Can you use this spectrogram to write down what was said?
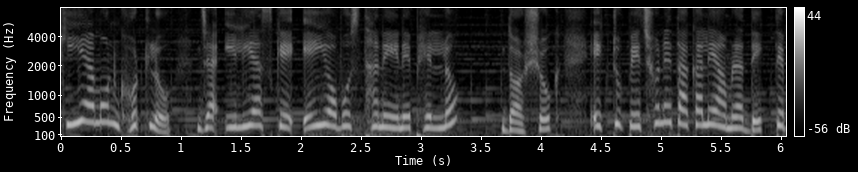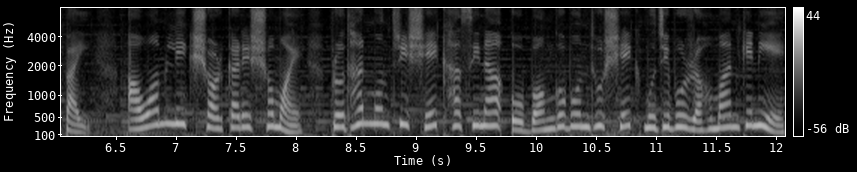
কি এমন ঘটল যা ইলিয়াসকে এই অবস্থানে এনে ফেলল? দর্শক, একটু পেছনে তাকালে আমরা দেখতে পাই, আওয়ামী লীগ সরকারের সময় প্রধানমন্ত্রী শেখ হাসিনা ও বঙ্গবন্ধু শেখ মুজিবুর রহমানকে নিয়ে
